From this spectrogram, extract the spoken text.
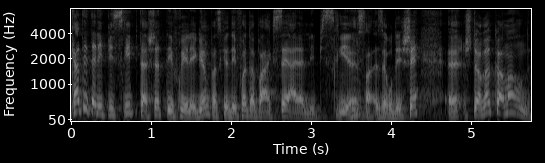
Quand tu es à l'épicerie puis tu achètes tes fruits et légumes, parce que des fois, tu n'as pas accès à l'épicerie euh, sans- zéro déchet, euh, je te recommande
